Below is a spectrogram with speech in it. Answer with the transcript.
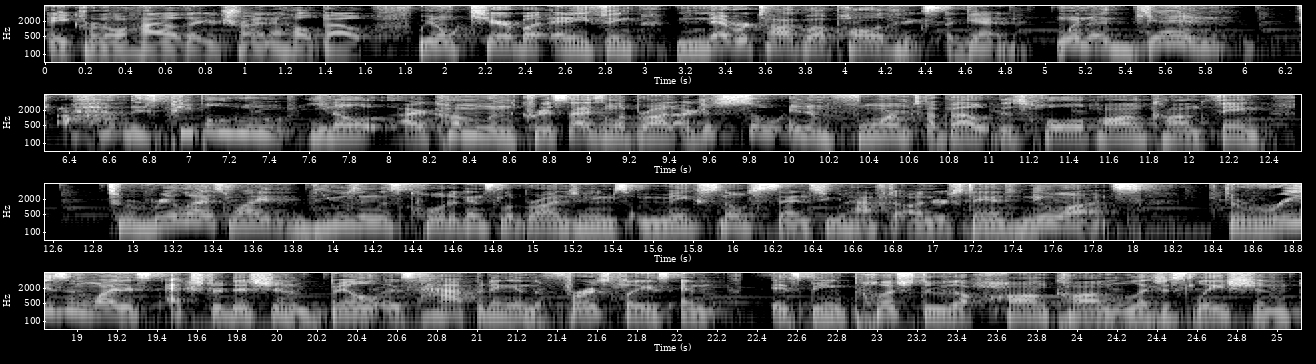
Akron, Ohio that you're trying to help out. We don't care about anything. Never talk about politics again. When again, ah, these people who, you know, are coming and criticizing LeBron are just so uninformed about this whole Hong Kong thing. To realize why using this quote against LeBron James makes no sense, you have to understand nuance. The reason why this extradition bill is happening in the first place and it's being pushed through the Hong Kong legislation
